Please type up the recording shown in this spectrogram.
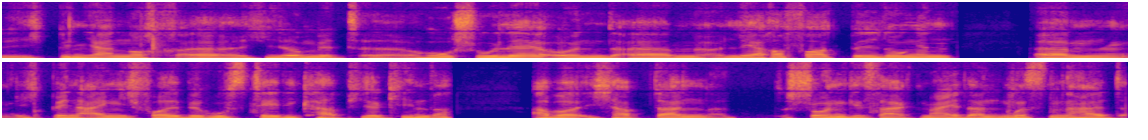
ich bin ja noch äh, hier mit äh, Hochschule und ähm, Lehrerfortbildungen. Ähm, ich bin eigentlich voll berufstätig, habe hier Kinder. Aber ich habe dann schon gesagt, mei, dann mussten halt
